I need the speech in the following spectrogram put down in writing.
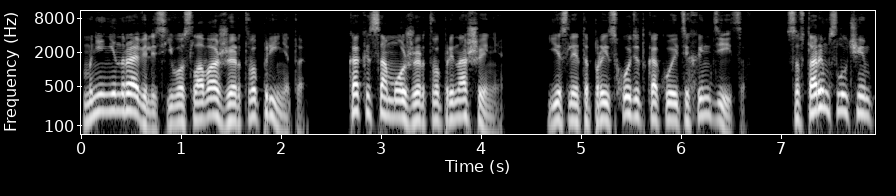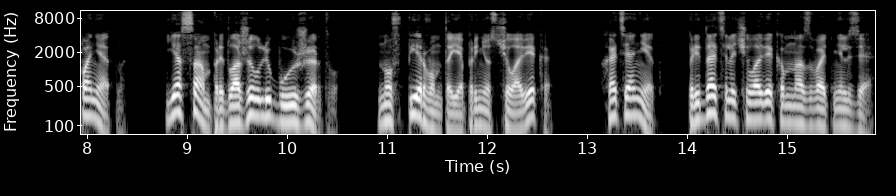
Мне не нравились его слова «жертва принята», как и само жертвоприношение, если это происходит, как у этих индейцев. Со вторым случаем понятно. Я сам предложил любую жертву. Но в первом-то я принес человека. Хотя нет, предателя человеком назвать нельзя.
